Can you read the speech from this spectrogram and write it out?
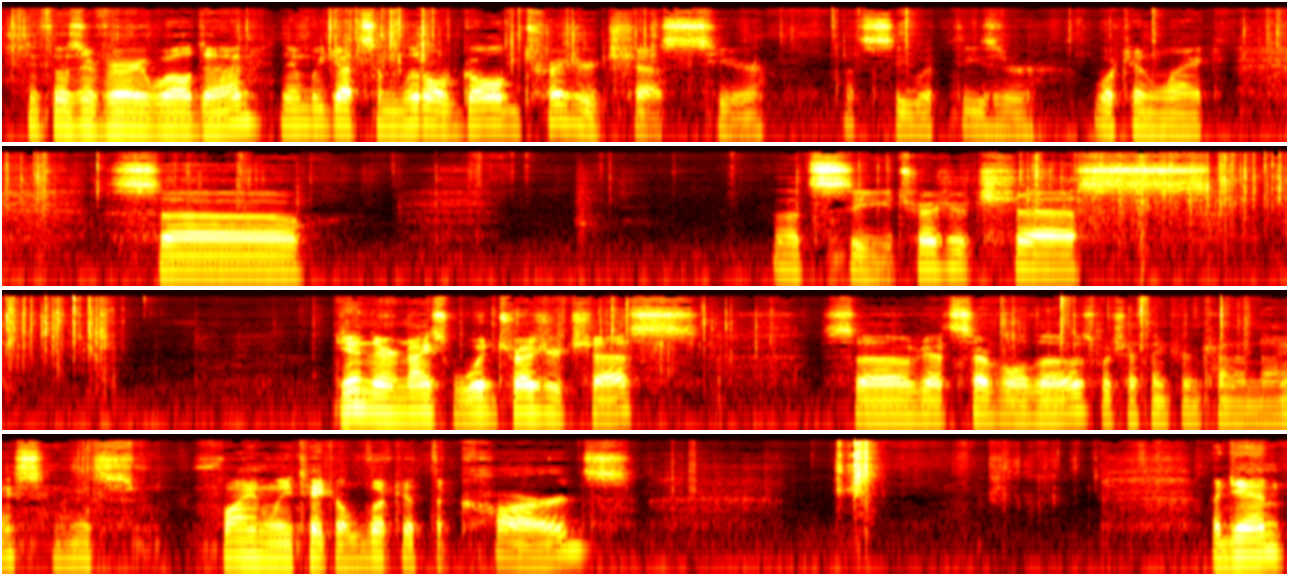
I think those are very well done. Then we got some little gold treasure chests here. Let's see what these are looking like. So, let's see. Treasure chests. Again, they're nice wood treasure chests. So, I've got several of those, which I think are kind of nice. And let's finally take a look at the cards. Again,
